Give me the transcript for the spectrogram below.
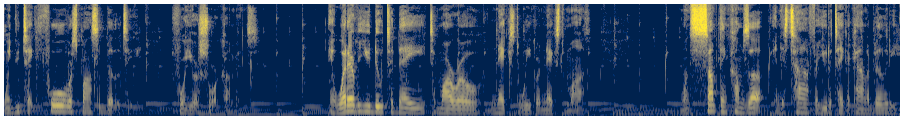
when you take full responsibility for your shortcomings. And whatever you do today, tomorrow, next week, or next month, when something comes up and it's time for you to take accountability,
